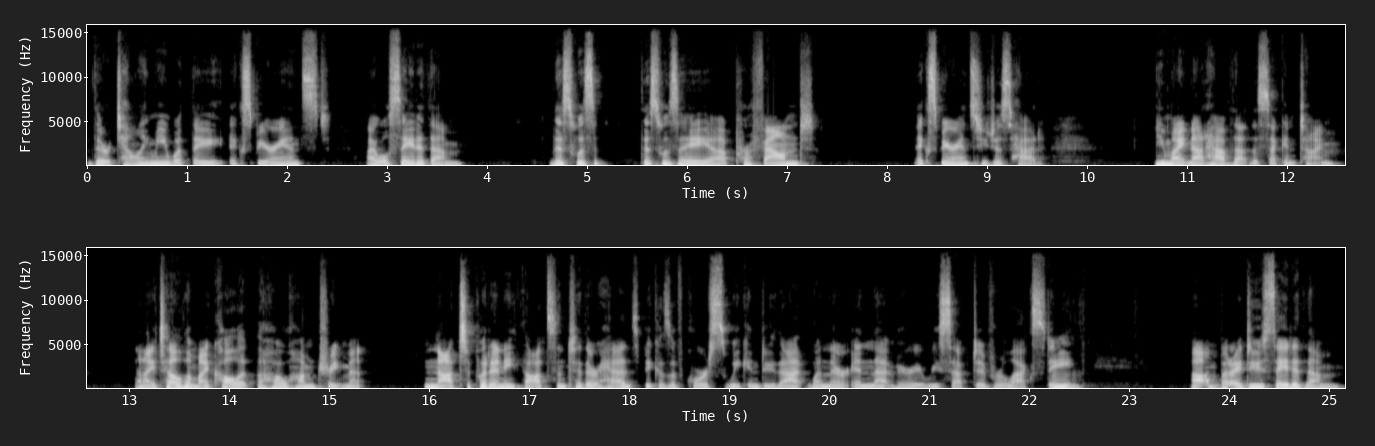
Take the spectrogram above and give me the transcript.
they're telling me what they experienced, I will say to them, "This was this was a uh, profound experience you just had. You might not have that the second time." And I tell them I call it the ho hum treatment, not to put any thoughts into their heads because, of course, we can do that when they're in that very receptive, relaxed state. Mm. Um, but I do say to them,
